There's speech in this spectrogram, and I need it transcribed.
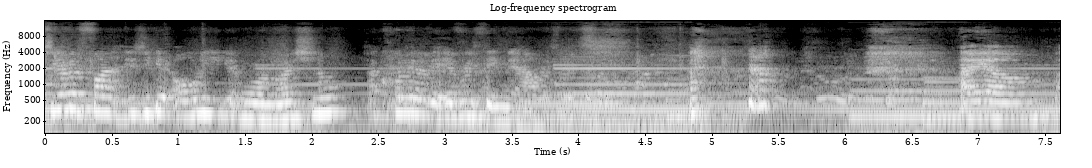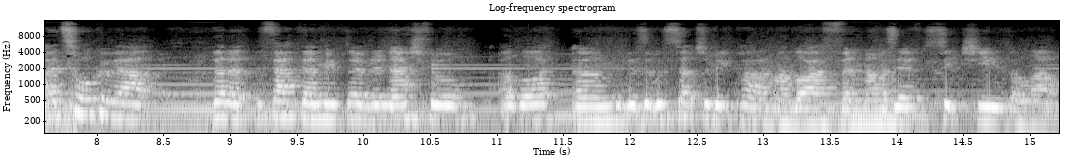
Do you ever find, as you get older, you get more emotional? I cry over everything now. I um I talk about that the fact that I moved over to Nashville a lot um, because it was such a big part of my life, and I was there for six years all up.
